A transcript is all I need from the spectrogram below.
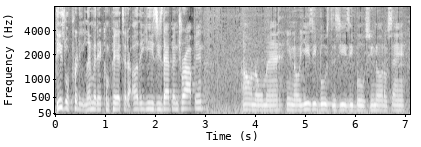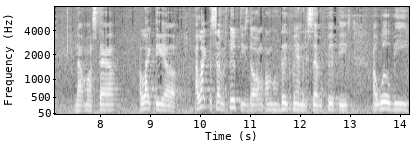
These were pretty limited compared to the other Yeezys that been dropping. I don't know, man. You know, Yeezy Boost is Yeezy Boost. You know what I'm saying? Not my style. I like the uh, I like the 750s though. I'm, I'm a big fan of the 750s. I will be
